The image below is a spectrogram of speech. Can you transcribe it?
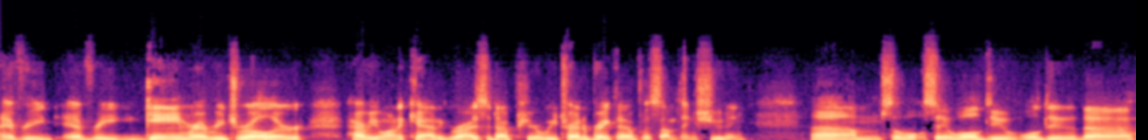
every every game or every drill or however you want to categorize it up here. We try to break it up with something shooting. Um, so we'll say we'll do we'll do the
